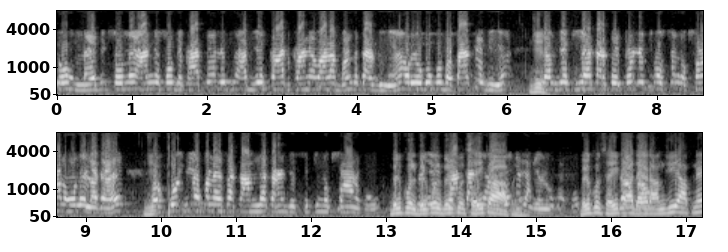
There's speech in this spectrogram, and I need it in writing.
तो मैजिक शो में अन्य शो दिखाते हैं लेकिन अब ये कांच खाने वाला बंद कर दिए हैं और लोगों को बताते भी हैं जी। कि हम ये किया करते थे लेकिन उससे नुकसान होने लगा है। और कोई भी अपन ऐसा काम न करें जिससे कि नुकसान हो। बिल्कुल तो बिल्कुल बिल्कुल सही कहा आपने। बिल्कुल सही कहा दयाराम जी आपने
